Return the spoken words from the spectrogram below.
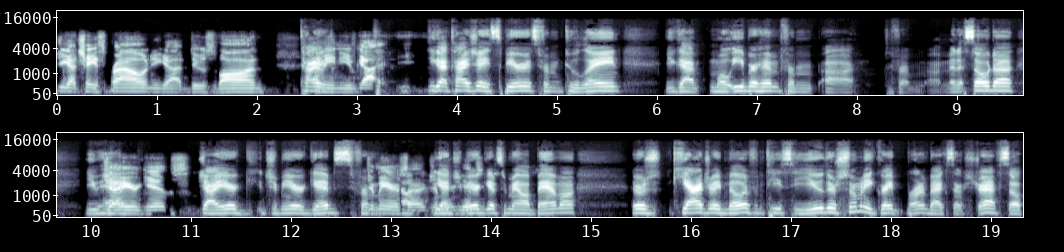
you got Chase Brown, you got Deuce Vaughn. Ty, I mean, you've got you got Tyjae Spears from Tulane. You got Mo Ibrahim from uh from uh, Minnesota. You have Jair Gibbs. Jair Jahmyr Gibbs from Jahmyr, sorry, yeah, Jahmyr Jahmyr Gibbs. Gibbs. from Alabama. There's Kendre Miller from TCU. There's so many great running backs in this draft. So,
